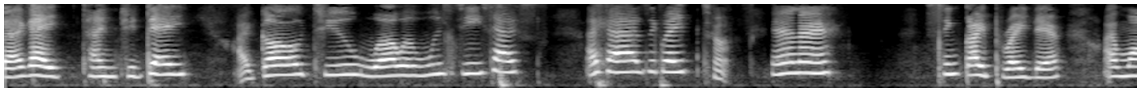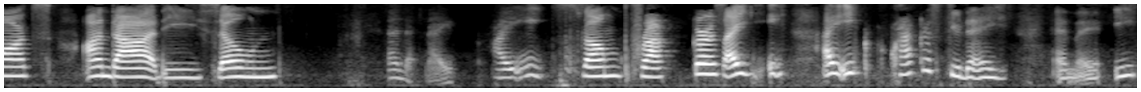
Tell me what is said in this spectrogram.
a great time today. I go to Lola Lucy's house. I had a great time. And I think I pray there. I want on Daddy's zone. And at night, I eat some crackers. I eat, I eat crackers today. And I eat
